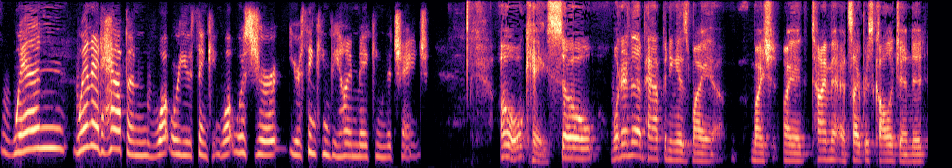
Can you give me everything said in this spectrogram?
when when it happened, what were you thinking? What was your your thinking behind making the change? Oh, okay. So what ended up happening is my my my time at Cypress College ended.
